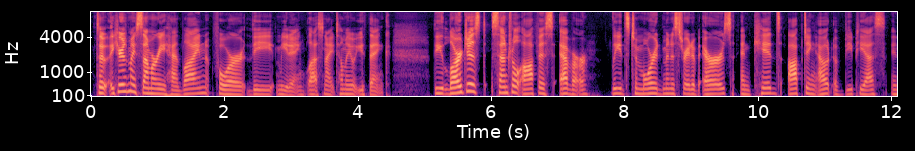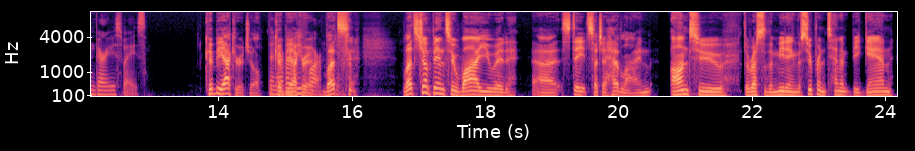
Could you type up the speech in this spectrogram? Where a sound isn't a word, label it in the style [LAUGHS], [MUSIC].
So here's my summary headline for the meeting last night. Tell me what you think. The largest central office ever leads to more administrative errors and kids opting out of BPS in various ways. Could be accurate, Jill. Than it could be accurate. before. Let's [LAUGHS] let's jump into why you would uh, state such a headline. On to the rest of the meeting. The superintendent began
